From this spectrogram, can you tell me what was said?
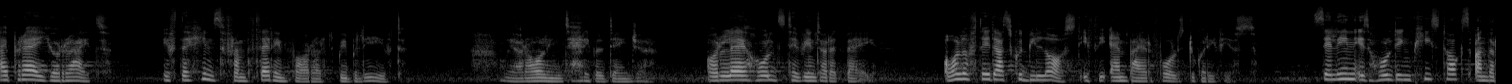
I pray you're right. If the hints from Therinfal are to be believed, we are all in terrible danger. Orlais holds Tevinter at bay. All of Thedas could be lost if the Empire falls to Corypheus. Celine is holding peace talks under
